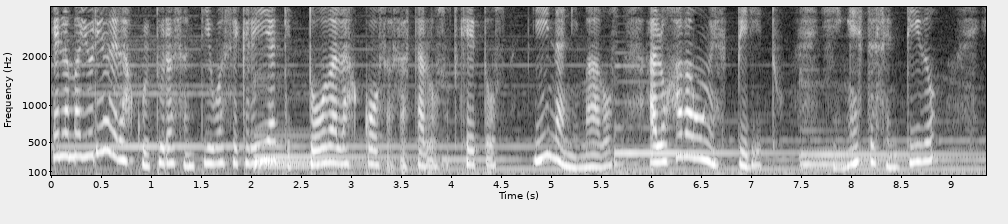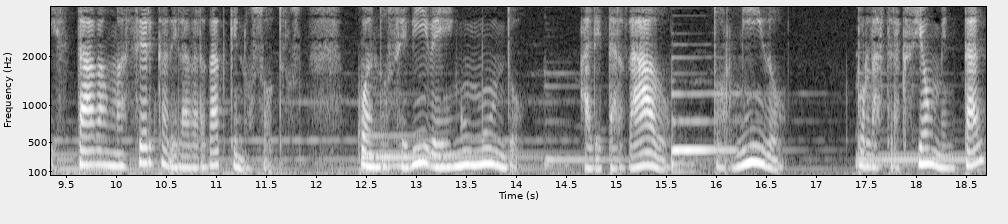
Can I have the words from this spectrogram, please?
En la mayoría de las culturas antiguas se creía que todas las cosas, hasta los objetos inanimados, alojaban un espíritu y en este sentido estaban más cerca de la verdad que nosotros. Cuando se vive en un mundo aletardado, dormido por la abstracción mental,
